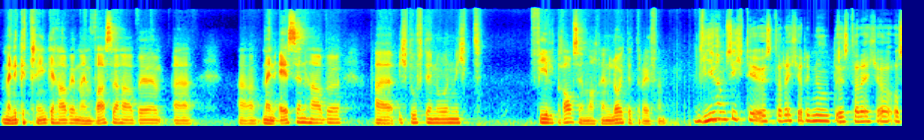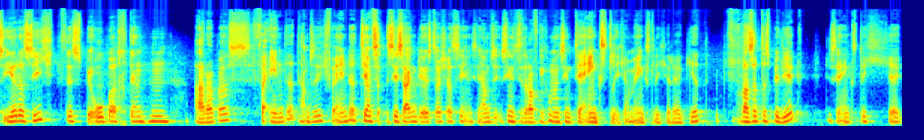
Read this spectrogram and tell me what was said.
meine Getränke habe, mein Wasser habe, äh, äh, mein Essen habe. Äh, ich durfte nur nicht viel draußen machen, Leute treffen. Wie haben sich die Österreicherinnen und Österreicher aus Ihrer Sicht des beobachtenden Arabers verändert? Haben sie sich verändert? Sie, haben, sie sagen, die Österreicher sind, haben, sind sie drauf gekommen, sind sehr ängstlich, haben ängstlich reagiert. Was hat das bewirkt, diese ängstliche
